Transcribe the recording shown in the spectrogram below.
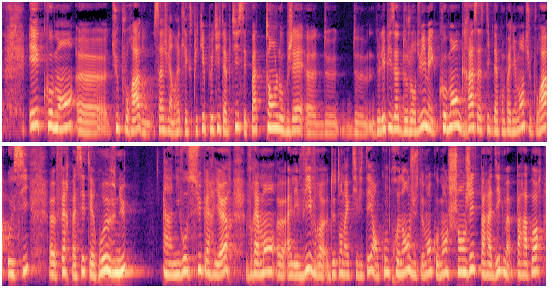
et comment euh, tu pourras, donc ça je viendrai te l'expliquer petit à petit, c'est pas tant l'objet euh, de, de, de l'épisode d'aujourd'hui, mais comment grâce à ce type d'accompagnement tu pourras aussi euh, faire passer tes revenus à un niveau supérieur, vraiment euh, aller vivre de ton activité en comprenant justement comment changer de paradigme par rapport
